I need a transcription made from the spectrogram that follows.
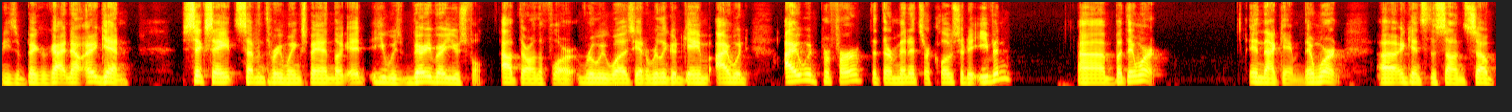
he's a bigger guy. Now again, six eight, seven three wingspan. Look, it, he was very very useful out there on the floor. Rui was. He had a really good game. I would I would prefer that their minutes are closer to even, uh, but they weren't in that game. They weren't uh, against the Suns. So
